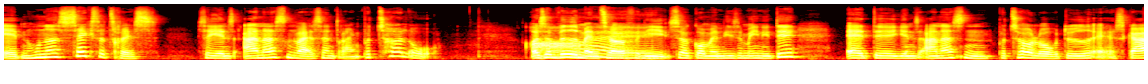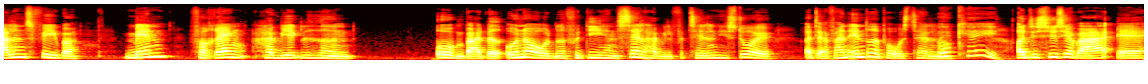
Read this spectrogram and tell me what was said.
1866. Så Jens Andersen var altså en dreng på 12 år. Og så ved man så, fordi så går man ligesom ind i det, at øh, Jens Andersen på 12 år døde af skarlensfeber, men for Ring har virkeligheden åbenbart været underordnet, fordi han selv har ville fortælle en historie, og derfor han ændret på årstallene. Okay. Og det synes jeg bare er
